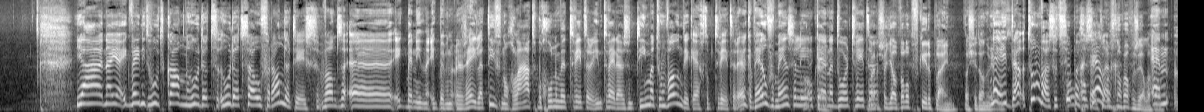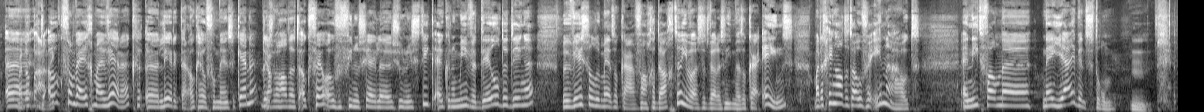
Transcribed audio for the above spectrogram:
Ja, nou ja, ik weet niet hoe het kan, hoe dat, hoe dat zo veranderd is. Want eh, ik, ben in, ik ben relatief nog laat begonnen met Twitter in 2010. Maar toen woonde ik echt op Twitter. Hè. Ik heb heel veel mensen leren kennen door Twitter. Maar dan zat je altijd wel op het verkeerde plein. Als je dan weer Nee, da- toen was het super oké, gezellig. toen was het nog wel gezellig. En eh, Maar ik. ook vanwege mijn werk eh, leer ik daar ook heel veel mensen kennen. Dus Ja. we hadden het ook veel over financiële journalistiek, economie. We deelden dingen. We wisselden met elkaar van gedachten. Je was het wel eens niet met elkaar eens. Maar dat ging altijd over inhoud. En niet van, eh, nee, jij bent stom.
